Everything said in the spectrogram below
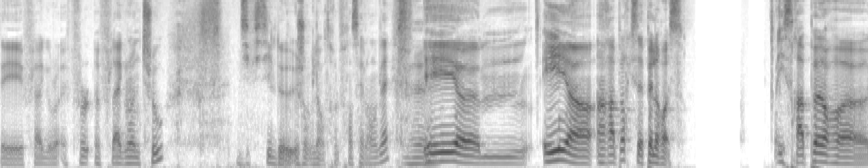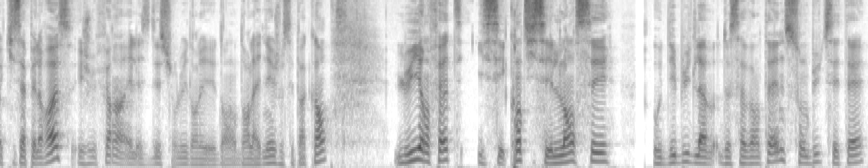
et Flagra- Fl- Flagrant True. Difficile de jongler entre le français et l'anglais Ouais. et, et un, un rappeur qui s'appelle Russ. Et ce rappeur qui s'appelle Russ, et je vais faire un LSD sur lui dans, les- dans, dans l'année, je sais pas quand, lui en fait, il quand il s'est lancé au début de, la- de sa vingtaine, son but c'était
